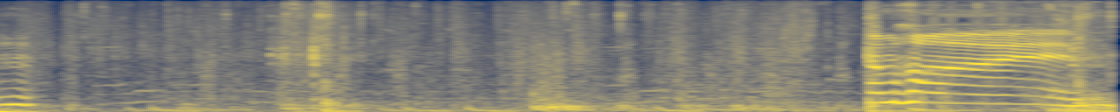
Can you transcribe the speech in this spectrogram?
Come on!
